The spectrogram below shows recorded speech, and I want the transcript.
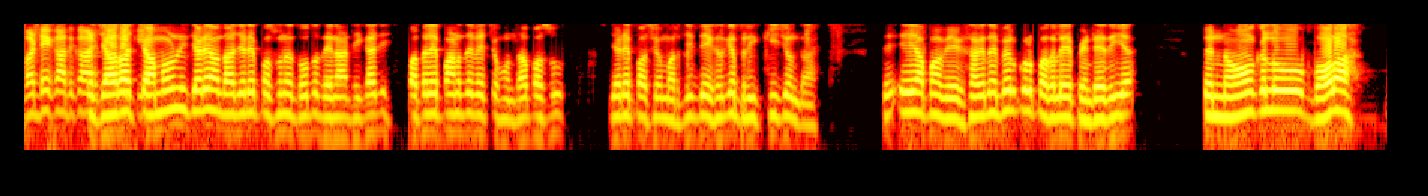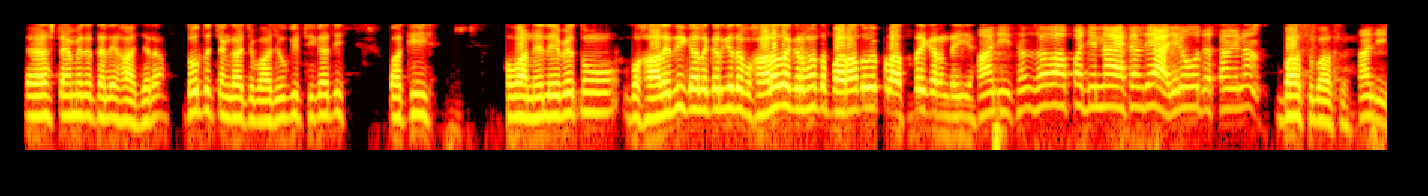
ਵੱਡੇ ਕੱਦ ਤੇ ਕਾਟ ਜ਼ਿਆਦਾ ਚਾਮਾ ਵੀ ਨਹੀਂ ਚੜਿਆ ਹੁੰਦਾ ਜਿਹੜੇ ਪਸ਼ੂ ਨੇ ਦੁੱਧ ਦੇਣਾ ਠੀਕ ਆ ਜੀ? ਪਤਲੇਪਣ ਦੇ ਵਿੱਚ ਹੁੰਦਾ ਪਸ਼ੂ ਜਿਹੜੇ ਪਾਸਿਓਂ ਮਰਜ਼ੀ ਦੇਖ ਲਈਏ ਬਰੀਕੀ ਚ ਹੁੰਦਾ। ਤੇ ਇਹ ਆਪਾਂ ਵੇਖ ਸਕਦੇ ਹਾਂ ਬਿਲਕੁਲ ਪਤਲੇ ਪਿੰਡੇ ਦੀ ਆ। ਤੇ 9 ਕਿਲੋ ਬੋਲਾ ਇਸ ਟਾਈਮ ਦੇ ਥੱਲੇ ਹਾਜ਼ਰ ਆ। ਦੁੱਧ ਚੰਗਾ ਚਵਾ ਜੂਗੀ ਠੀਕ ਆ ਜੀ? ਬਾਕੀ ਹਵਾਨੇ ਲੇਵੇ ਤੋਂ ਬਖਾਲੇ ਦੀ ਗੱਲ ਕਰੀਏ ਤਾਂ ਬਖਾਲਾ ਦਾ ਗਰਮਤ 12 ਤੋਂ ਵੀ ਪਲੱਸ ਦਾ ਹੀ ਕਰਨ ਰਹੀ ਆ। ਹਾਂਜੀ ਸੰਤ ਸਾਹਿਬ ਆਪਾਂ ਜਿੰਨਾ ਇਸ ਟਾਈਮ ਤੇ ਹਾਜ਼ਰ ਉਹ ਦੱਸਾਂਗੇ ਨਾ। ਬਸ ਬਸ। ਹਾਂਜੀ।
